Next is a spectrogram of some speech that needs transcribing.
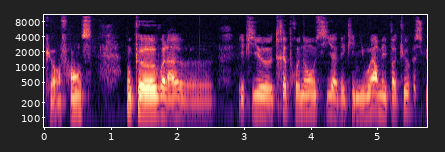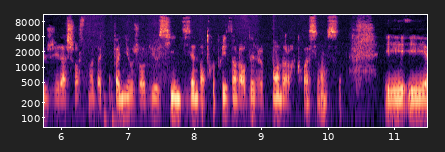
qu'en France. Donc euh, voilà, euh, et puis euh, très prenant aussi avec Anywhere, mais pas que, parce que j'ai la chance moi d'accompagner aujourd'hui aussi une dizaine d'entreprises dans leur développement, dans leur croissance. Et, et,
